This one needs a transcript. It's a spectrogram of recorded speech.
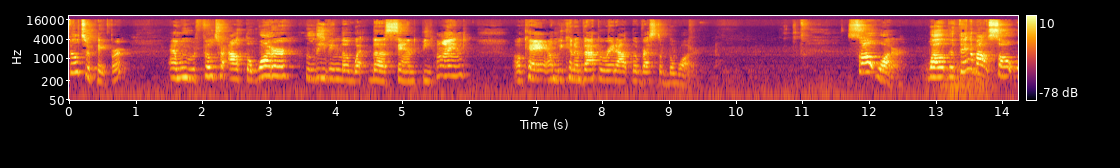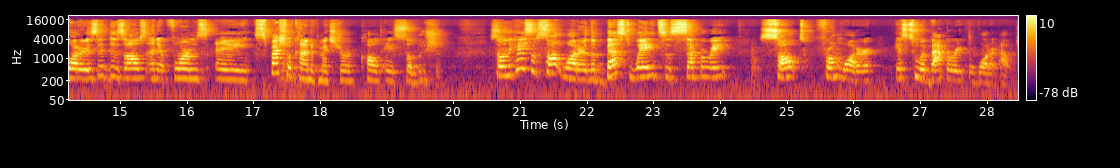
filter paper and we would filter out the water, leaving the, wet, the sand behind. okay, and we can evaporate out the rest of the water. Salt water. Well, the thing about salt water is it dissolves and it forms a special kind of mixture called a solution. So in the case of salt water, the best way to separate salt from water is to evaporate the water out,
